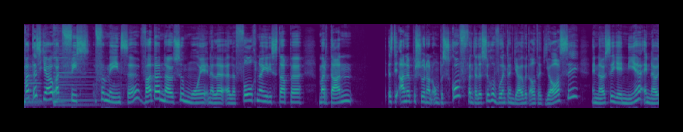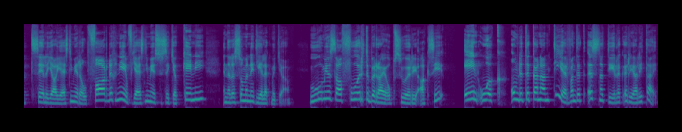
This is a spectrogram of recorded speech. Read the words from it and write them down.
Wat is jou advies vir mense wat dan nou so mooi en hulle hulle volg nou hierdie stappe, maar dan is die ander persoon dan onbeskof want hulle is so gewoond aan jou wat altyd ja sê en nou sê jy nee en nou sê hulle ja, jy's nie meer hulpvaardig nie of jy's nie meer soos ek jou ken nie en hulle is sommer net lelik met jou. Hoe om jouself voor te berei op so 'n reaksie en ook om dit te kan hanteer want dit is natuurlik 'n realiteit.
